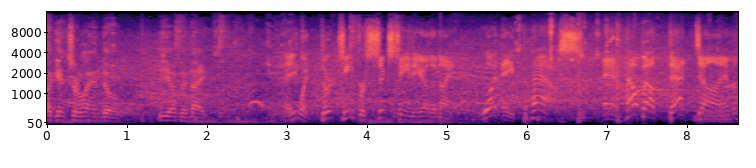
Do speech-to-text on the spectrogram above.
against Orlando the other night. He went 13 for 16 the other night. What a pass. And how about that dime?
